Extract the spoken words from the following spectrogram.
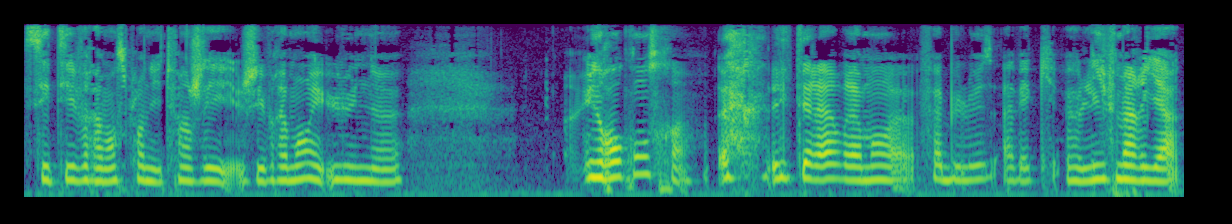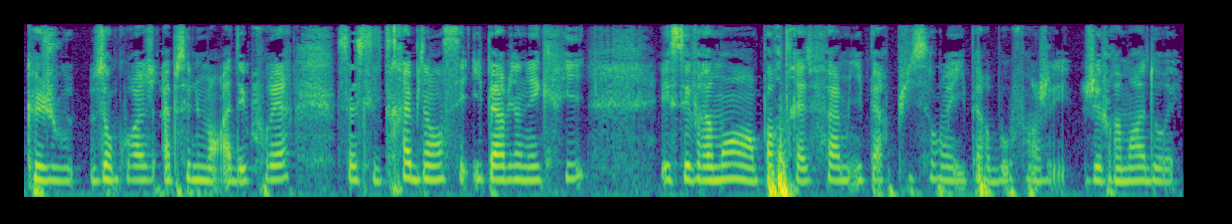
C'était vraiment splendide. Enfin, j'ai vraiment eu une une rencontre euh, littéraire vraiment euh, fabuleuse avec euh, Liv Maria que je vous encourage absolument à découvrir. Ça se lit très bien, c'est hyper bien écrit et c'est vraiment un portrait de femme hyper puissant et hyper beau. Enfin, j'ai vraiment adoré.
